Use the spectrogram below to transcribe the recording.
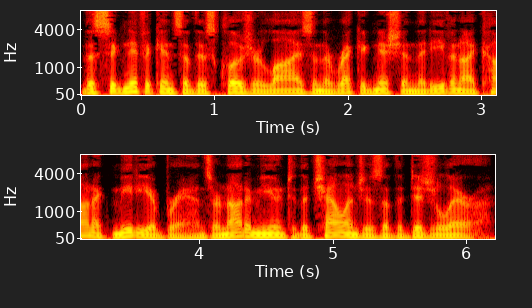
The significance of this closure lies in the recognition that even iconic media brands are not immune to the challenges of the digital era.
